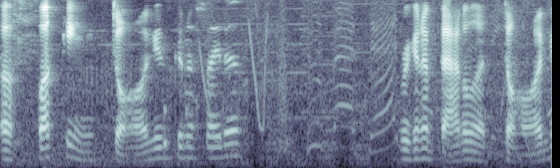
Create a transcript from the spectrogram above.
A fucking dog is gonna fight us? We're gonna battle a dog?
